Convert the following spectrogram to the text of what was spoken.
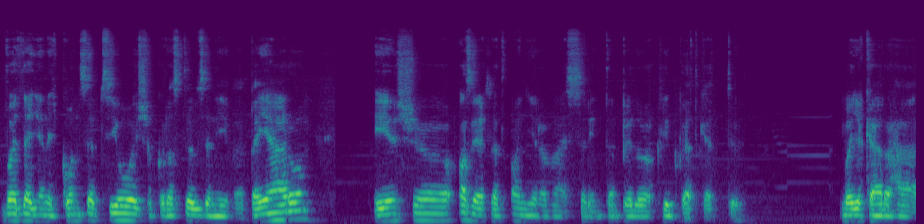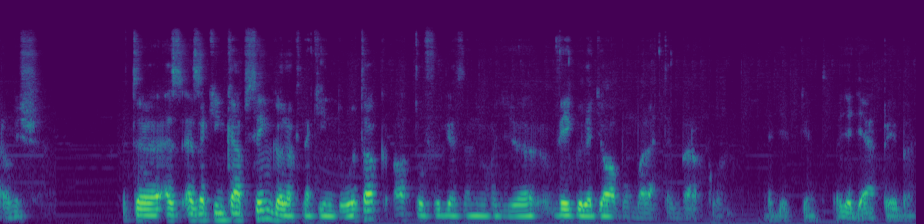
vagy legyen egy koncepció, és akkor azt több zenével bejárom, és azért lett annyira más szerintem például a Clipcat 2, vagy akár a 3 is. Hát, ez, ezek inkább szingölöknek indultak, attól függetlenül, hogy végül egy albumba lettek berakva egyébként, vagy egy LP-be.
